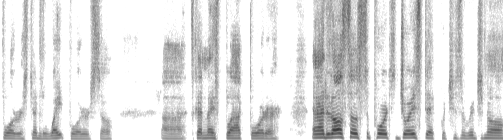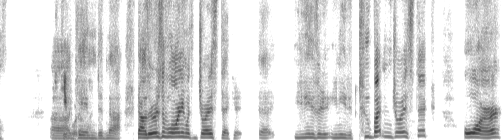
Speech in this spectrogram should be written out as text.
border instead of the white border so uh, it's got a nice black border and it also supports joystick which his original uh, game only. did not now there is a warning with joystick it, uh, you either you need a two button joystick or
